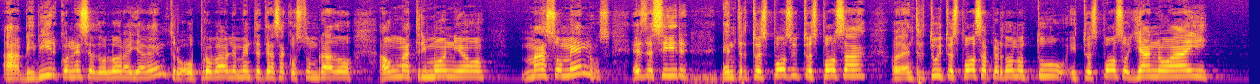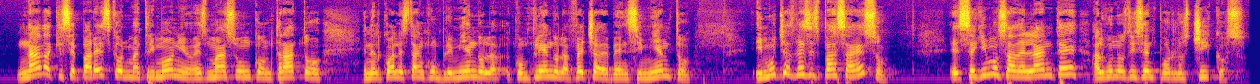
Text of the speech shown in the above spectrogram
a vivir con ese dolor ahí adentro. O probablemente te has acostumbrado a un matrimonio más o menos. Es decir, entre tu esposo y tu esposa, entre tú y tu esposa, perdón, tú y tu esposo, ya no hay nada que se parezca a un matrimonio. Es más un contrato en el cual están cumpliendo la, cumpliendo la fecha de vencimiento. Y muchas veces pasa eso. Eh, seguimos adelante, algunos dicen por los chicos.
